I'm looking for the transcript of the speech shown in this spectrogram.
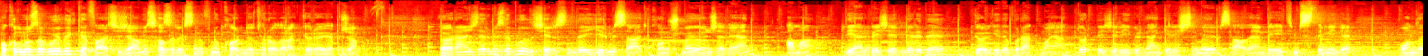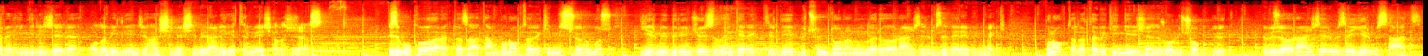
Okulumuzda bu yıl ilk defa açacağımız hazırlık sınıfının koordinatörü olarak görev yapacağım. Öğrencilerimizle bu yıl içerisinde 20 saat konuşmayı önceleyen ama diğer becerileri de gölgede bırakmayan, 4 beceriyi birden geliştirmelerini sağlayan bir eğitim sistemiyle onları İngilizce ile olabildiğince haşır neşir bir hale getirmeye çalışacağız. Bizim okul olarak da zaten bu noktadaki misyonumuz 21. yüzyılın gerektirdiği bütün donanımları öğrencilerimize verebilmek. Bu noktada tabii ki İngilizcenin rolü çok büyük ve biz öğrencilerimize 20 saat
